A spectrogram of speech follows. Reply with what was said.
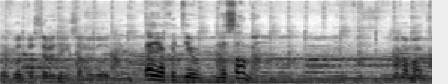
Так от посередині самий великий. Та я хотів не саме. Макс?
